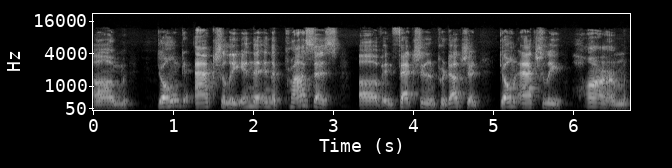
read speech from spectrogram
um, don't actually, in the in the process of infection and production, don't actually harm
